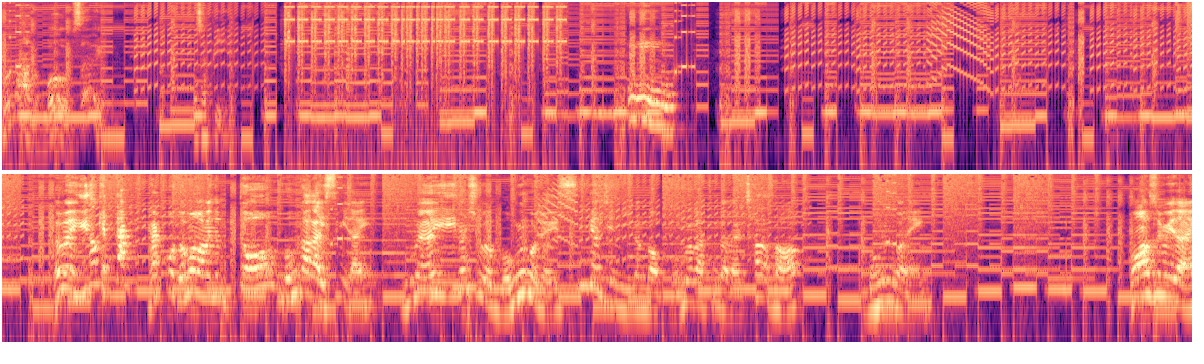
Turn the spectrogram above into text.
뭐나 뭐 없어. 어차피. 오. 그러면 이렇게 딱 밟고 넘어가면 또 뭔가가 있습니다. 뭐 이런 식으로 먹는 거죠. 숨겨진 이런 거 보물 같은 거를 찾아서 먹는 거네. 고맙습니다.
